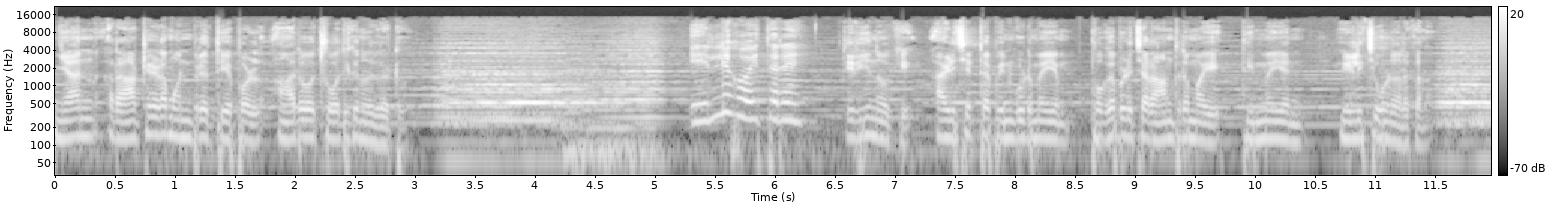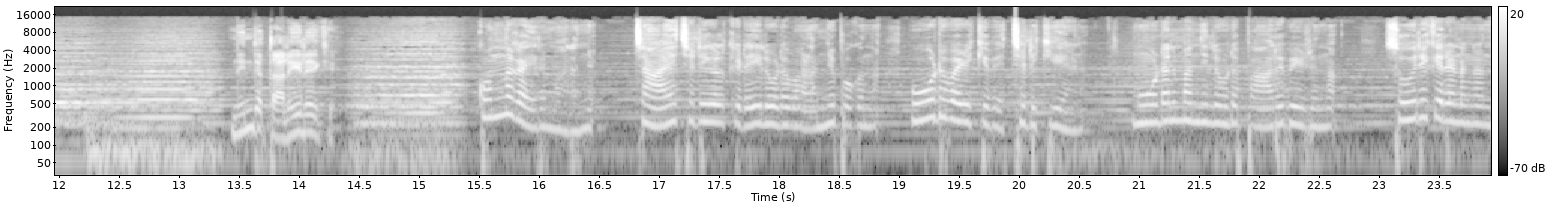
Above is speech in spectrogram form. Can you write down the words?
ഞാൻ റാട്ടയുടെ മുൻപിലെത്തിയപ്പോൾ ആരോ ചോദിക്കുന്നത് കേട്ടു. എല്ല് ഹോയ്ത്തരേ തിരിഞ്ഞു നോക്കി അഴിച്ചിട്ട പിൻകുടുമയും പുകപിടിച്ച റാന്തലുമായി തിമ്മയ്യൻ ഇളിച്ചുകൊണ്ട് നടക്കുന്നു. നിന്റെ തലയിലേക്ക് കുന്നുകയറി മറഞ്ഞു. ചായച്ചെടികൾക്കിടയിലൂടെ വളഞ്ഞു പോകുന്ന ഊടുവഴിക്ക് വെച്ചടിക്കുകയാണ്. മൂടൽ മഞ്ഞിലൂടെ പാറി വീഴുന്ന സൂര്യകിരണങ്ങൾ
